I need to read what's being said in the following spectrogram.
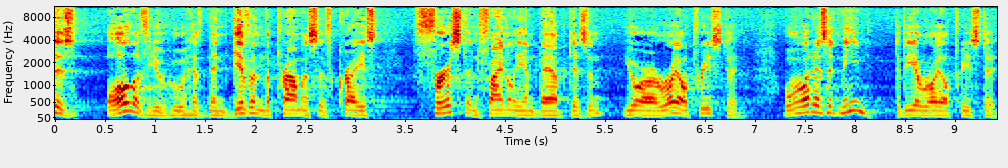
is all of you who have been given the promise of Christ first and finally in baptism. You are a royal priesthood. Well, what does it mean to be a royal priesthood?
